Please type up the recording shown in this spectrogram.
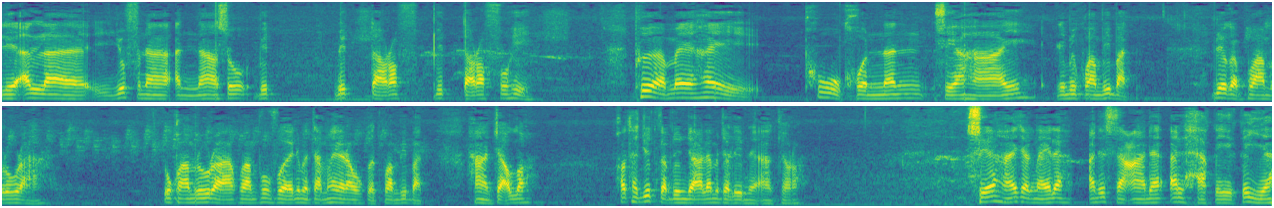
เลียอัลลายุฟนาอันนาซุบิตบิตตารฟบิตตารฟุฮีเพื่อไม่ให้ผู้คนนั้นเสียหาย หรือมีความวิบัติเรื่องกับความรู้ราตัวความรู้ราความฟุ่มเฟยนี่มันทำให้เราเกิดความวิบัติ ห่างจากอัลลอฮ์เพราะถ้ายึดกับดุนยาแล้วมันจะลืมในอาคิราะห์เสียหายจากไหนล่ะอันนี้สะอาดะอัลฮะกีกียะ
